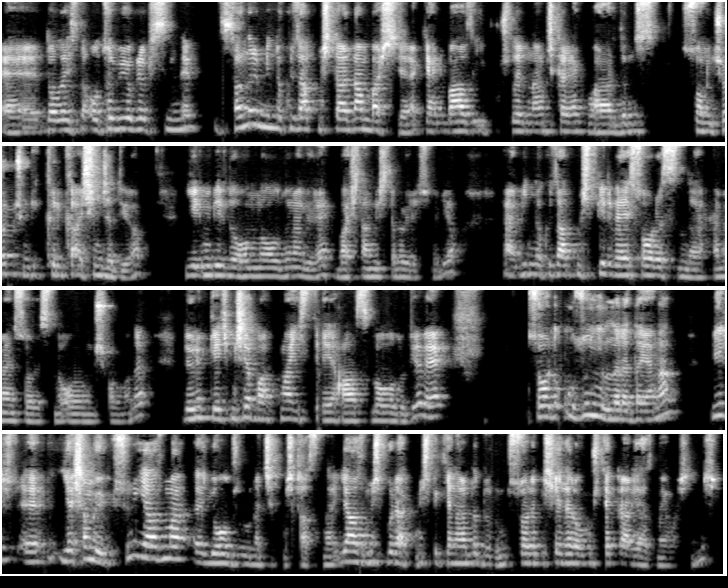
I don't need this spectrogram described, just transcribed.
E, dolayısıyla otobiyografisinde sanırım 1960'lardan başlayarak yani bazı ipuçlarından çıkarak vardığımız sonuç o. Çünkü 40'ı aşınca diyor. 21 doğumlu olduğuna göre başlangıçta böyle söylüyor. Yani 1961 ve sonrasında hemen sonrasında olmuş olmalı. Dönüp geçmişe bakma isteği hasılı oldu diyor ve sonra da uzun yıllara dayanan bir e, yaşam öyküsünü yazma e, yolculuğuna çıkmış aslında. Yazmış, bırakmış, bir kenarda durmuş, sonra bir şeyler olmuş, tekrar yazmaya başlamış.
